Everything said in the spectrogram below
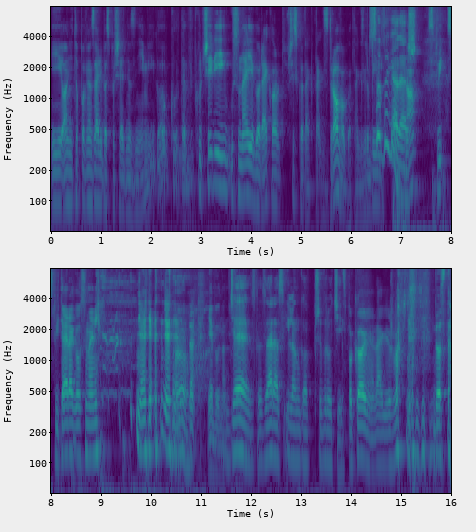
i oni to powiązali bezpośrednio z nim i go, kurde, wykluczyli, usunęli jego rekord, wszystko tak, tak zdrowo go tak zrobili. Co ty gadasz? No, z, twi- z Twittera go usunęli. nie, nie, nie, nie, O. to nie był na Gdzie? Zaraz Elon go przywróci. Spokojnie, tak, już właśnie dostał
